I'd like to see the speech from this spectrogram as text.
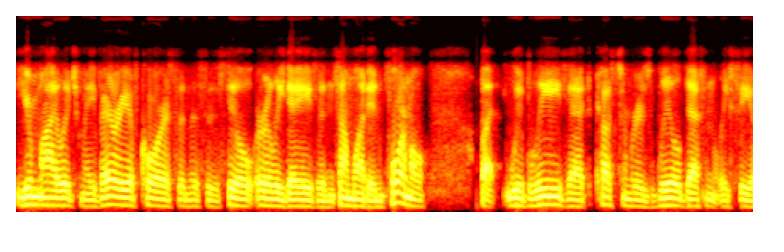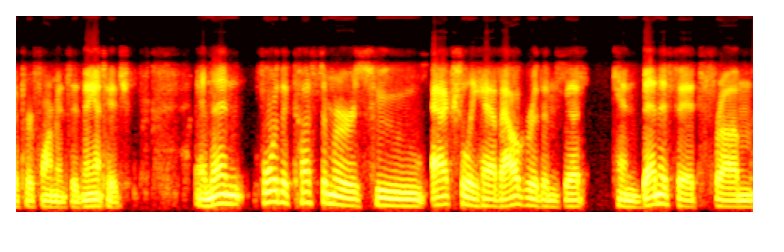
Your mileage may vary, of course, and this is still early days and somewhat informal, but we believe that customers will definitely see a performance advantage. And then for the customers who actually have algorithms that can benefit from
